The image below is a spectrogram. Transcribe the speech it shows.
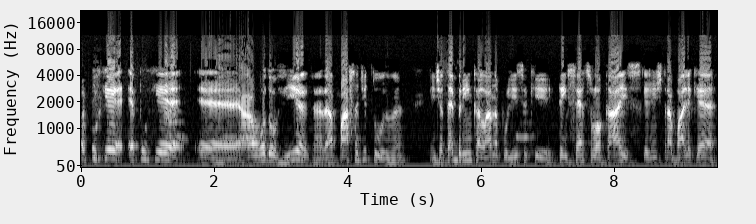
É porque, é porque é, a rodovia, cara, passa de tudo, né? A gente até brinca lá na polícia que tem certos locais que a gente trabalha que é,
